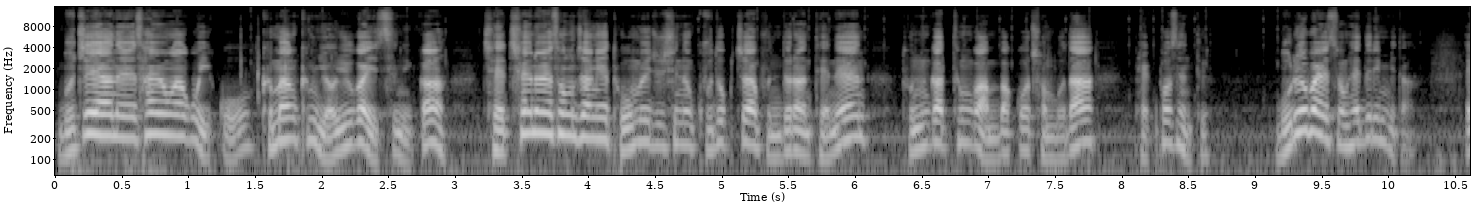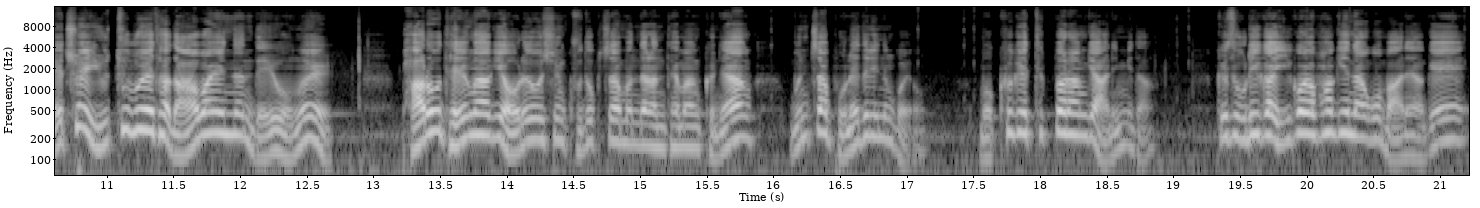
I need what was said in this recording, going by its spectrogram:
무제한을 사용하고 있고 그만큼 여유가 있으니까 제 채널 성장에 도움을 주시는 구독자 분들한테는 돈 같은 거 안 받고 전부 다 100% 무료 발송해드립니다. 애초에 유튜브에 다 나와 있는 내용을 바로 대응하기 어려우신 구독자분들한테만 그냥 문자 보내드리는 거예요. 뭐 크게 특별한 게 아닙니다. 그래서 우리가 이걸 확인하고 만약에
